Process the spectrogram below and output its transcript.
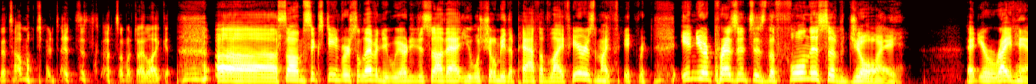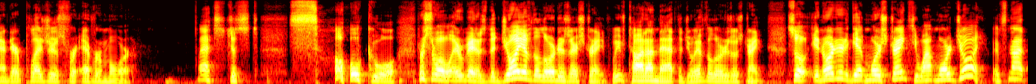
That's how much I, that's just, that's how much I like it. Uh, Psalm 16, verse 11. We already just saw that. You will show me the path of life. Here is my favorite. In your presence is the fullness of joy. At your right hand are pleasures forevermore. That's just so cool. First of all, everybody knows the joy of the Lord is our strength. We've taught on that. The joy of the Lord is our strength. So, in order to get more strength, you want more joy. It's not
